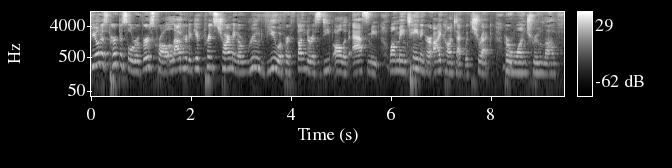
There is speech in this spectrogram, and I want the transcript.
Fiona's purposeful reverse crawl allowed her to give Prince Charming a rude view of her thunderous deep olive ass meat while maintaining her eye contact with Shrek, her one true love.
